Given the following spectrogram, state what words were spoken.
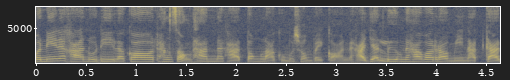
วันนี้นะคะหนูดีแล้วก็ทั้งสองท่านนะคะ ต้องลาคุณผู้ชมไปก่อนนะคะ อย่าลืมนะคะว่าเรามีนัดกัน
